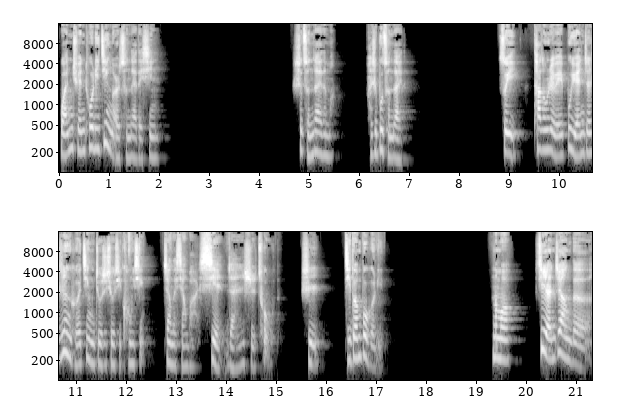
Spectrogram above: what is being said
完全脱离境而存在的心，是存在的吗？还是不存在的？所以他总认为不缘着任何境就是修习空性，这样的想法显然是错误的，是极端不合理。那么，既然这样的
